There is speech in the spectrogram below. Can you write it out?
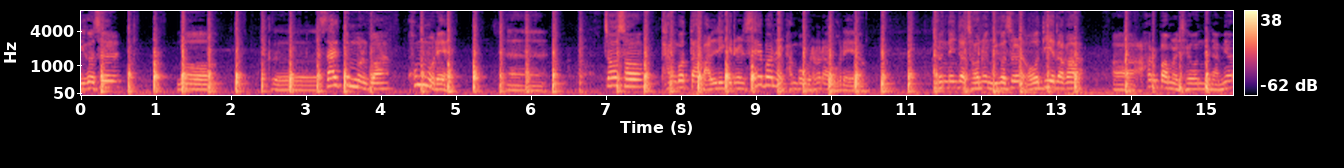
이것을 뭐 그 쌀뜨물과 콩물에 에, 쪄서 담궜다 말리기를 세 번을 반복을 하라고 그래요. 그런데 이제 저는 이것을 어디에다가 어, 하룻밤을 재웠느냐면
